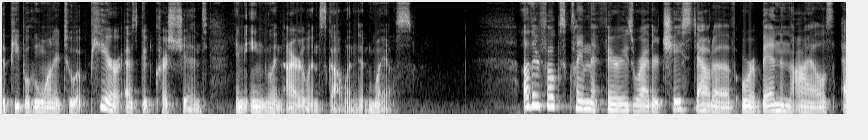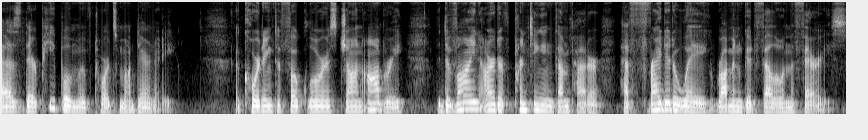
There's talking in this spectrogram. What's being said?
the people who wanted to appear as good Christians in England, Ireland, Scotland, and Wales. Other folks claim that fairies were either chased out of or abandoned the Isles as their people moved towards modernity. According to folklorist John Aubrey, the divine art of printing and gunpowder have frighted away Robin Goodfellow and the fairies.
